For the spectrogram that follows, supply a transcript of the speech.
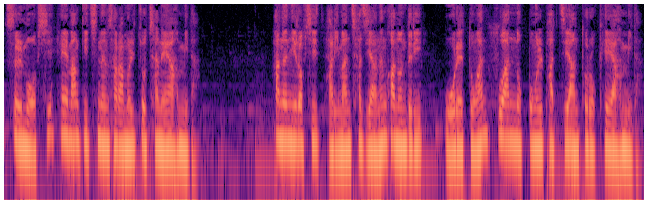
쓸모없이 해만 끼치는 사람을 쫓아내야 합니다. 하는 일 없이 자리만 차지하는 관원들이 오랫동안 후한 녹봉을 받지 않도록 해야 합니다.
